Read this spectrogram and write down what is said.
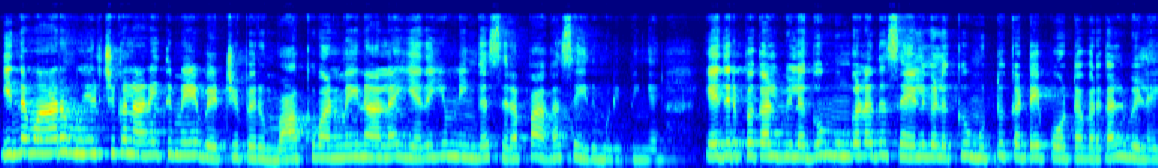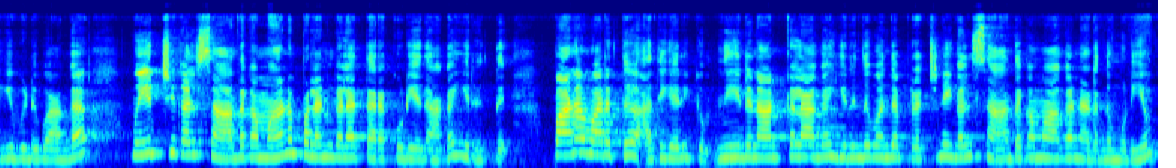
இந்த வார முயற்சிகள் அனைத்துமே வெற்றி பெறும். வாக்கு வன்மையினால் எதையும் நீங்கள் சிறப்பாக செய்து முடிப்பீங்க. எதிர்ப்புகள் விலகும். உங்களது செயல்களுக்கு முட்டுக்கட்டை போட்டவர்கள் விலகி விடுவாங்க. முயற்சிகள் சாதகமான பலன்களை தரக்கூடியதாக இருக்கு. பண வரத்து அதிகரிக்கும். நீண்ட நாட்களாக இருந்து வந்த பிரச்சனைகள் சாதகமாக நடந்து முடியும்.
